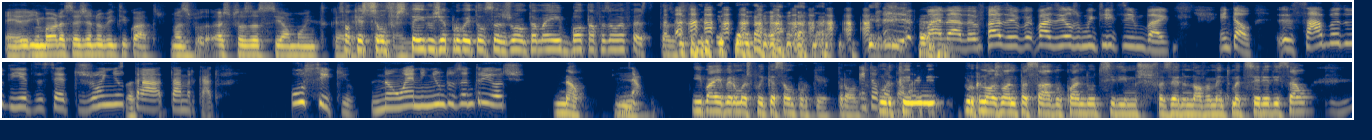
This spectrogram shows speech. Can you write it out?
É, embora seja no 24, mas as pessoas associam muito. Que Só é- que estes são festeiros e aproveitam o São João também e bota a fazer uma festa. estás a ver? Mais nada, fazem, fazem eles muitíssimo bem. Então, eh, sábado, dia 17 de junho, está tá marcado. O sítio não é nenhum dos anteriores. Não. Não. E vai haver uma explicação porquê. Pronto. Então porque, porque nós no ano passado, quando decidimos fazer novamente uma terceira edição, Uhum.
